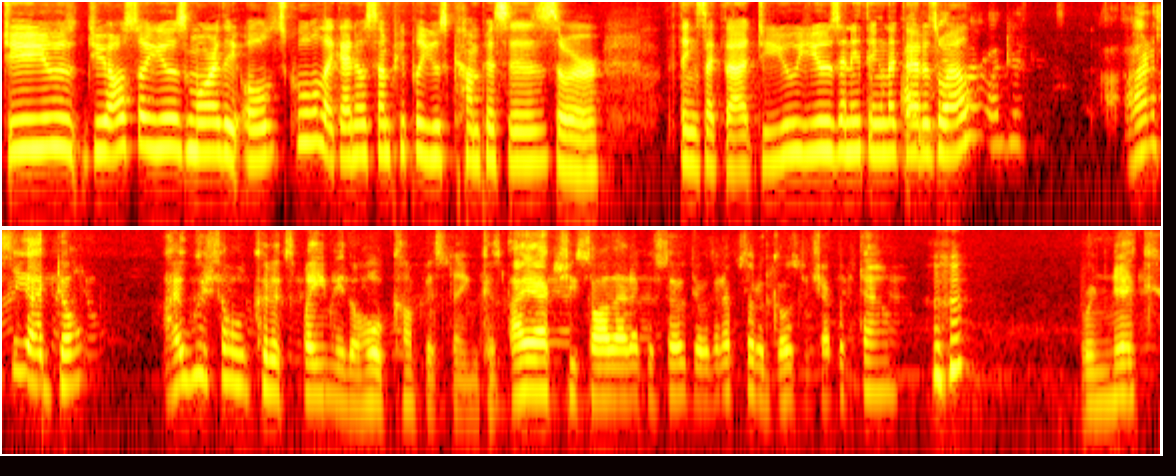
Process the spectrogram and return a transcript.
Do you use? Do you also use more of the old school? Like I know some people use compasses or things like that. Do you use anything like that I as well? Under, honestly, I don't. I wish someone could explain me the whole compass thing because I actually saw that episode. There was an episode of Ghost of Shepherdstown Mhm. where Nick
